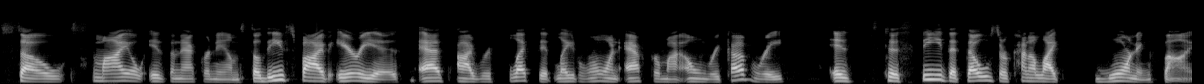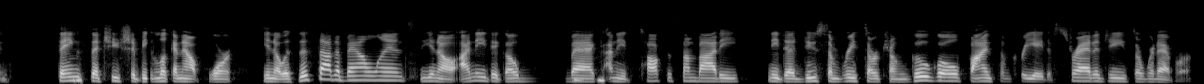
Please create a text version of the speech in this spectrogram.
So, SMILE is an acronym. So, these five areas, as I reflected later on after my own recovery, is to see that those are kind of like warning signs, things that you should be looking out for. You know, is this out of balance? You know, I need to go back. Mhm. I need to talk to somebody, need to do some research on Google, find some creative strategies or whatever.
